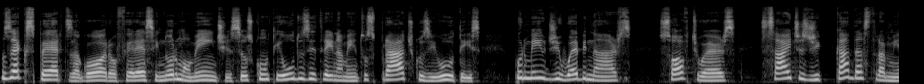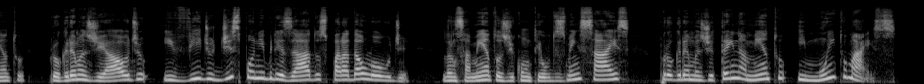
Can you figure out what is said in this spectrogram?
Os experts agora oferecem normalmente seus conteúdos e treinamentos práticos e úteis por meio de webinars, softwares, sites de cadastramento, programas de áudio e vídeo disponibilizados para download, lançamentos de conteúdos mensais, programas de treinamento e muito mais.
